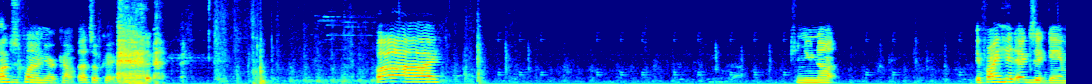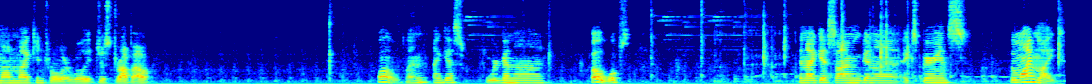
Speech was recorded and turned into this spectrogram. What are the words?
I'm just playing on your account. That's okay. Bye. Can you not? If I hit exit game on my controller, will it just drop out? Well, then I guess we're gonna. Oh, whoops. Then I guess I'm gonna experience the limelight.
